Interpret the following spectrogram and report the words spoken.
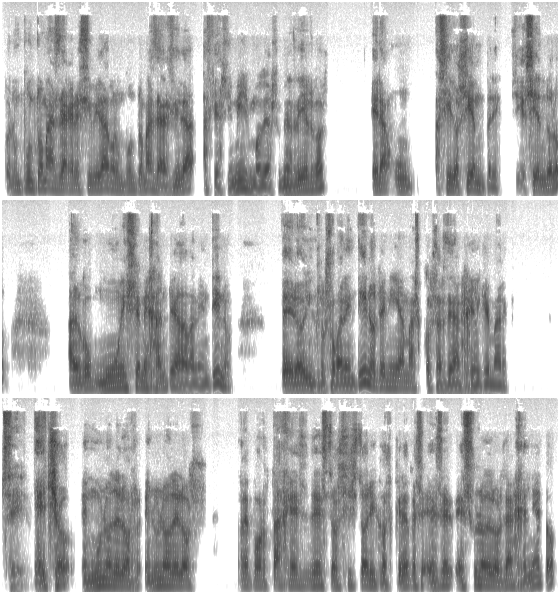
con un punto más de agresividad, con un punto más de agresividad hacia sí mismo, de asumir riesgos, era un, ha sido siempre, sigue siéndolo, algo muy semejante a Valentino. Pero incluso Valentino tenía más cosas de Ángel que Marc. Sí. De hecho, en uno de los, en uno de los reportajes de estos históricos, creo que es, uno de los de Ángel Nieto,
